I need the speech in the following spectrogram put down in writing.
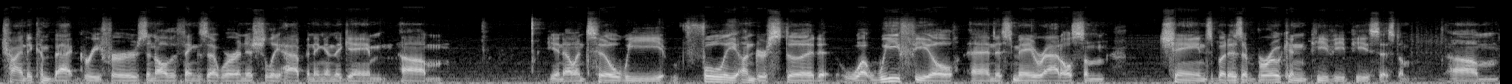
trying to combat griefers and all the things that were initially happening in the game. Um, you know, until we fully understood what we feel, and this may rattle some chains, but is a broken PvP system. Um,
